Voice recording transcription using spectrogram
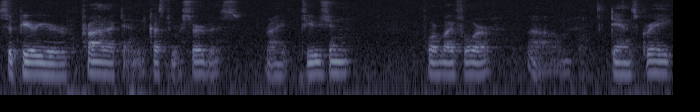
superior product and customer service, right? Fusion, 4x4, um, Dan's great.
